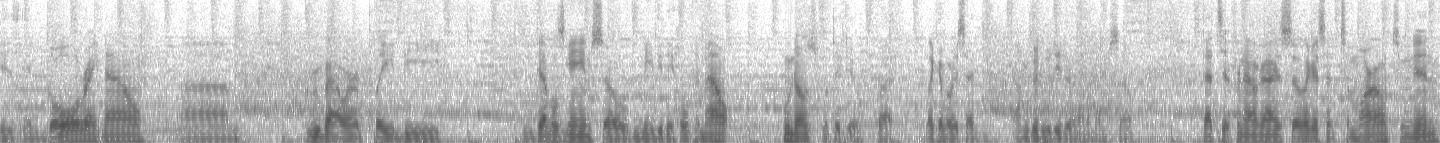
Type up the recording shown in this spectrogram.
is in goal right now. Um, Grubauer played the the Devils game, so maybe they hold him out. Who knows what they do? But like I've always said, I'm good with either one of them. So that's it for now, guys. So like I said, tomorrow, tune in.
